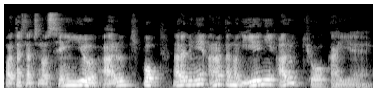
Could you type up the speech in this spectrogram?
私たちの戦友アルキポ、並びにあなたの家にある教会へ。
